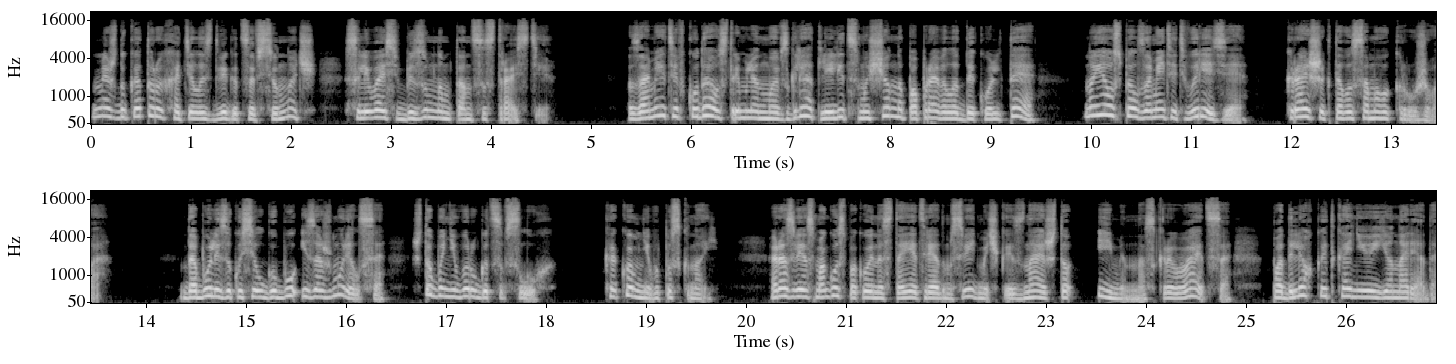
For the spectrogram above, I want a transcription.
между которых хотелось двигаться всю ночь, сливаясь в безумном танце страсти. Заметив, куда устремлен мой взгляд, Лилит смущенно поправила декольте, но я успел заметить вырезе краешек того самого кружева. До боли закусил губу и зажмурился, чтобы не выругаться вслух. Какой мне выпускной? Разве я смогу спокойно стоять рядом с ведьмочкой, зная, что именно скрывается под легкой тканью ее наряда?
